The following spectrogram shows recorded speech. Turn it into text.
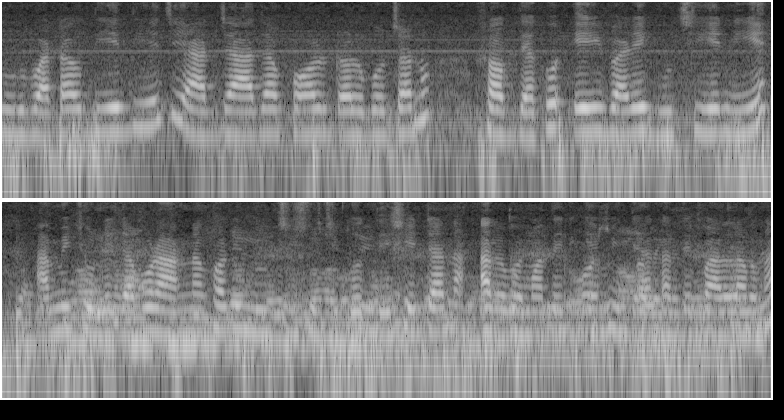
দুর্বাটাও দিয়ে দিয়েছি, আর যা যা ফল টল গোছানো সব দেখো, এইবারে গুছিয়ে নিয়ে আমি চলে যাব রান্নাঘরে লুচি সুচি করতে। সেটা না, আর তোমাদেরকে আমি দেখাতে পারলাম না।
